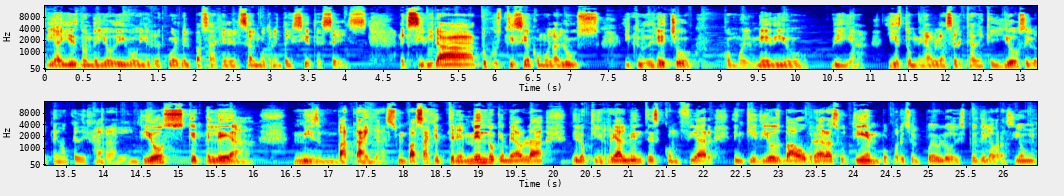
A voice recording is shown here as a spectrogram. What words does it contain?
Y ahí es donde yo digo y recuerdo el pasaje del Salmo 37, 6. Exhibirá tu justicia como la luz y tu derecho como el mediodía. Y esto me habla acerca de que yo se lo tengo que dejar al Dios que pelea mis batallas. Un pasaje tremendo que me habla de lo que realmente es confiar en que Dios va a obrar a su tiempo. Por eso el pueblo, después de la oración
